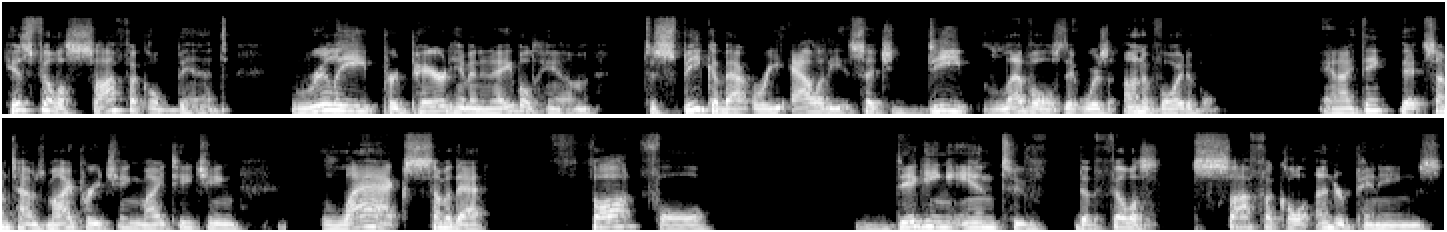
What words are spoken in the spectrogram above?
his philosophical bent really prepared him and enabled him to speak about reality at such deep levels that was unavoidable and I think that sometimes my preaching, my teaching lacks some of that thoughtful digging into the philosophical underpinnings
